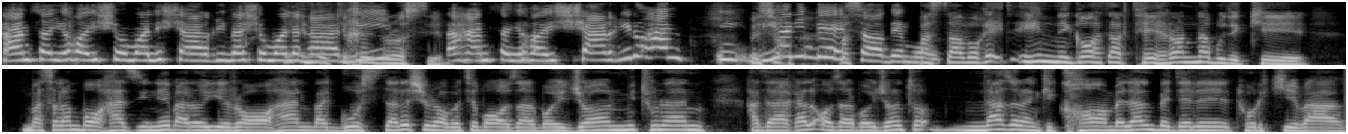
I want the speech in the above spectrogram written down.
همسایه های شمال شرقی و شمال غربی و همسایه های شرقی رو هم بیاریم به حسابمون پس در واقع این نگاه در تهران نبوده که مثلا با هزینه برای راهن و گسترش رابطه با آذربایجان می‌تونن حداقل آذربایجان تو نذارن که کاملا به دل ترکیه و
